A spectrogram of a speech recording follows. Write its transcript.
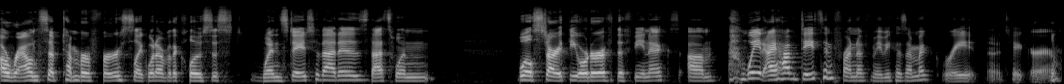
around September first, like whatever the closest Wednesday to that is. That's when we'll start the Order of the Phoenix. Um, wait, I have dates in front of me because I'm a great note taker.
